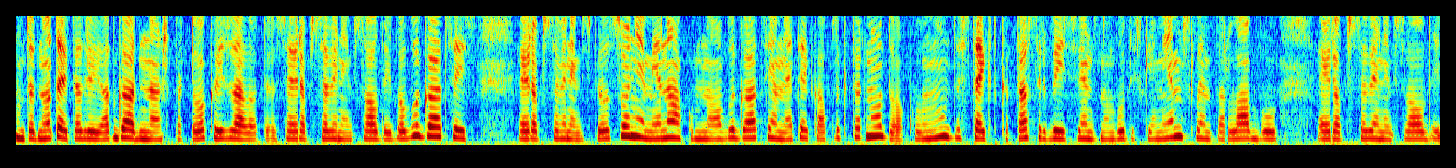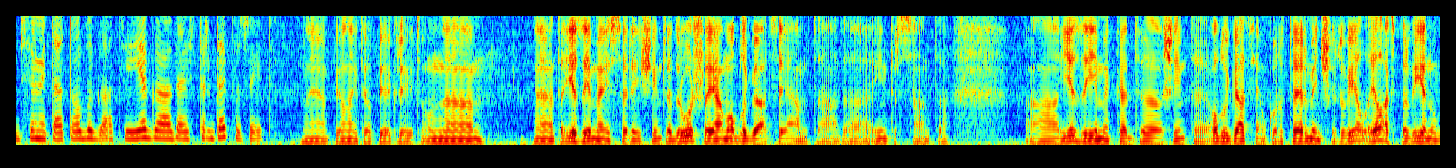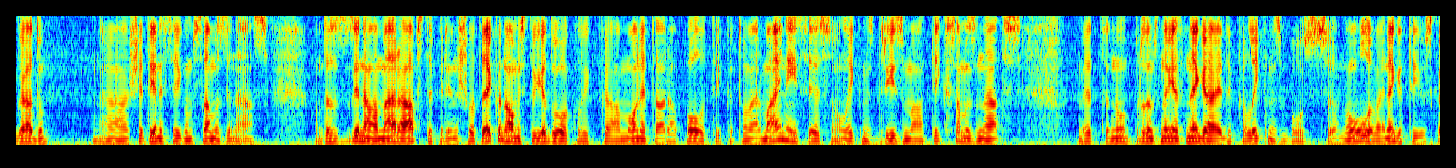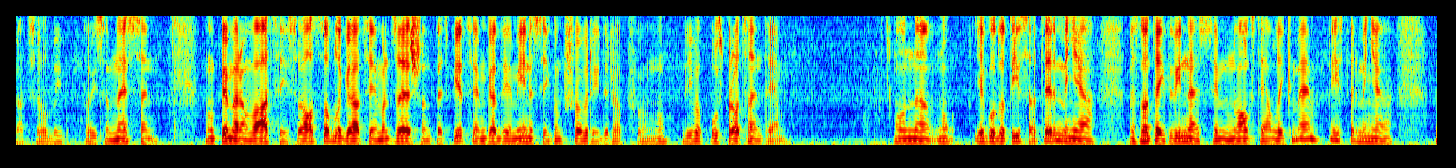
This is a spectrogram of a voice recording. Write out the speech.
Un tad noteikti arī atgādināšu par to, ka izvēloties Eiropas Savienības valdību obligācijas, Eiropas Savienības pilsoņiem ienākumi no obligācijām netiek aplikti ar nodokli. Un es teiktu, ka tas ir bijis viens no būtiskiem iemesliem par labu Eiropas Savienības valdības emitētu obligāciju iegādai starp depozītu. Nu jā, pilnīgi piekrītu. Un, uh, tā iezīmējas arī šīm drošajām obligācijām tāda interesanta. Uh, iezīme, kad uh, šīm obligācijām, kuru termiņš ir lielāks par vienu gadu, šie ienesīgumi samazinās. Un tas zināmā mērā apstiprina šo ekonomistu viedokli, ka monetārā politika tomēr mainīsies un likmes drīzumā tiks samazinātas. Bet, nu, protams, neviens negaida, ka likmes būs nulle vai negatīvas, kā tas vēl bija pavisam nesen. Nu, piemēram, Vācijas valsts obligācijām ar dzēšanu pēc pieciem gadiem ienesīgums šobrīd ir ap nu, 2,5%. Un, nu, ieguldot īsā termiņā, mēs noteikti vinēsim no augstajām likmēm īstermiņā,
